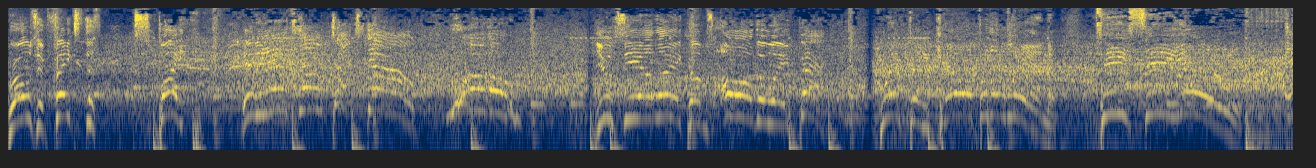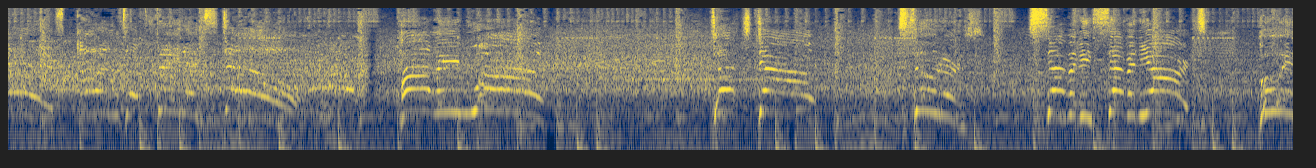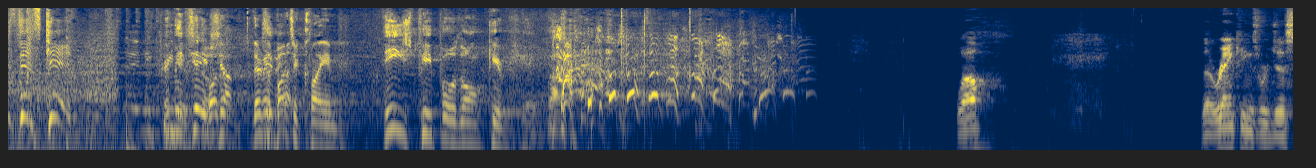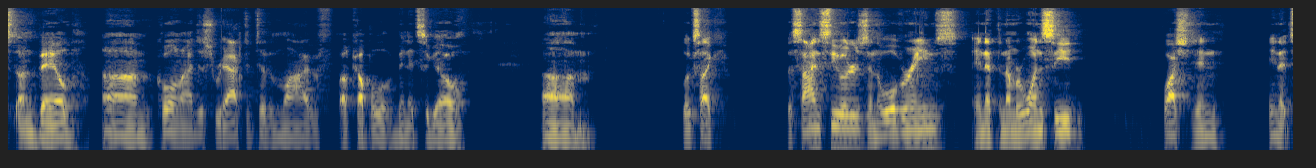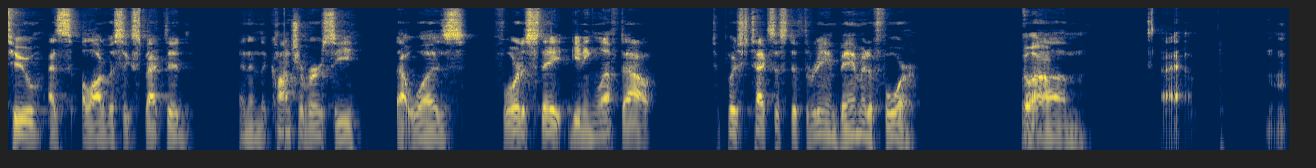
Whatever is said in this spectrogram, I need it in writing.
Rosen fakes the spike. In the end zone, touchdown! Whoa! UCLA comes all the way back. Griffin Carroll for the win. TCU is undefeated still. Hollywood! Touchdown! Sooners! 77 yards! Who is this kid? Let me tell you something. There's Wait a bunch minute. of claimed. These people don't give a shit. Well, the rankings were just unveiled. Um, Cole and I just reacted to them live a couple of minutes ago. Um, looks like the Sign Stealers and the Wolverines in at the number one seed, Washington in at two, as a lot of us expected, and then the controversy that was Florida State getting left out to push Texas to three and Bama to four. Wow. Um, I-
